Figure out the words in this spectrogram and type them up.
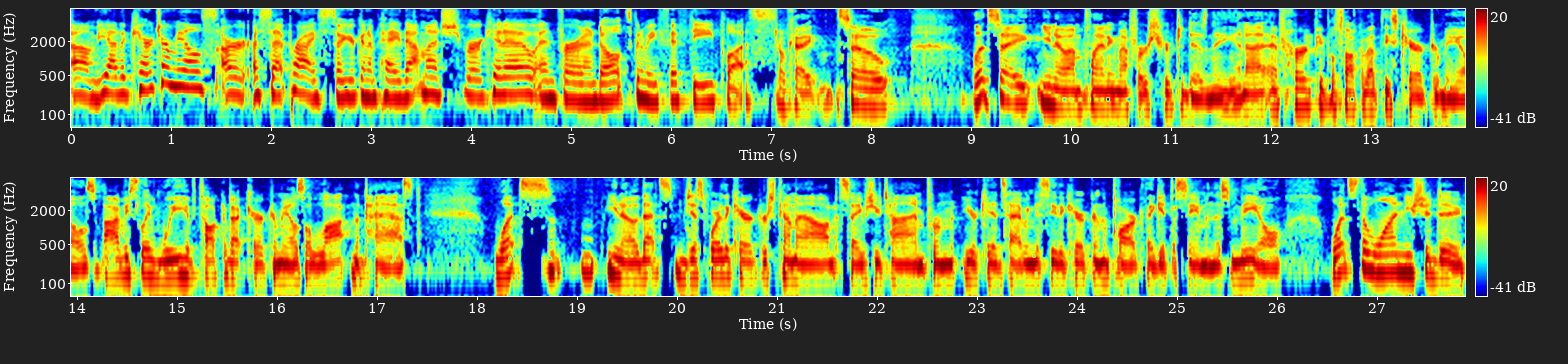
um, yeah, the character meals are a set price, so you're going to pay that much for a kiddo, and for an adult, it's going to be fifty plus. Okay, so let's say you know I'm planning my first trip to Disney, and I have heard people talk about these character meals. Obviously, we have talked about character meals a lot in the past. What's you know that's just where the characters come out. It saves you time from your kids having to see the character in the park. They get to see him in this meal. What's the one you should do?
